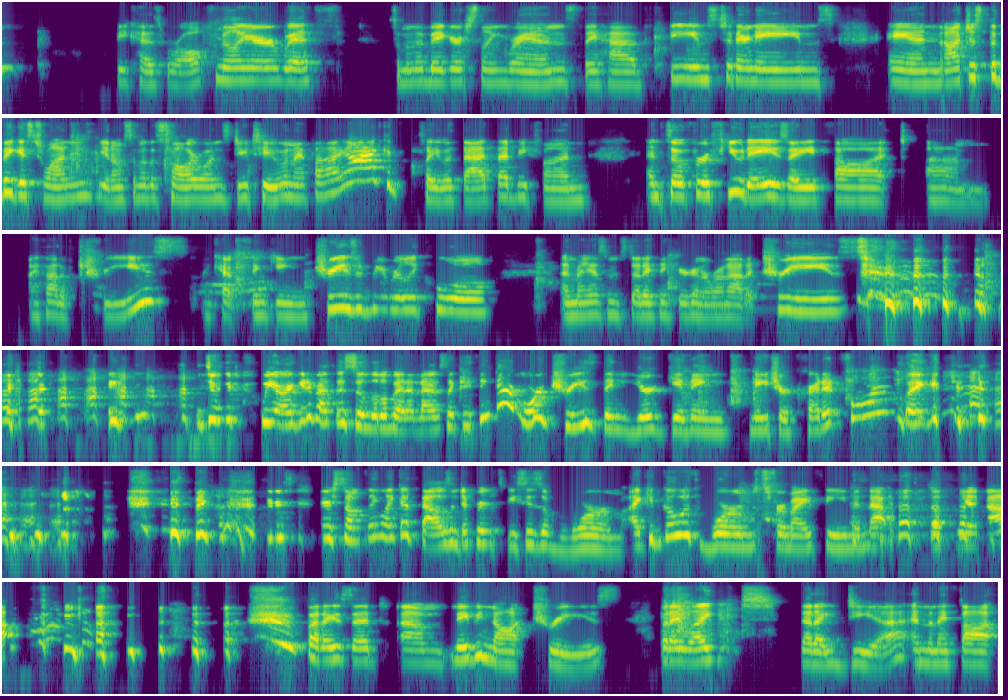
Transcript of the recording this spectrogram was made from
because we're all familiar with some of the bigger sling brands. They have themes to their names and not just the biggest ones, you know, some of the smaller ones do too. And I thought, yeah, I could play with that. That'd be fun. And so for a few days I thought um I thought of trees. I kept thinking trees would be really cool. And my husband said, I think you're gonna run out of trees. We argued about this a little bit, and I was like, I think there are more trees than you're giving nature credit for. Like, there's there's something like a thousand different species of worm. I could go with worms for my theme, and that would be enough. but I said um, maybe not trees, but I liked that idea, and then I thought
